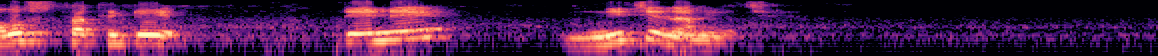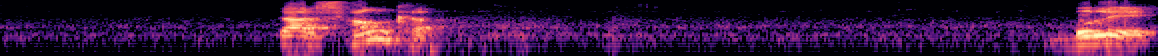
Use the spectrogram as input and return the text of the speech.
অবস্থা থেকে টেনে নিচে নামিয়েছে। তার সংখ্যা বলে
